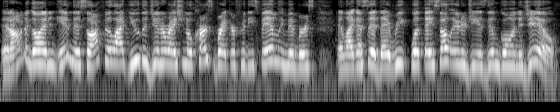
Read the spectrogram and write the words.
And I'm going to go ahead and end this. So I feel like you, the generational curse breaker for these family members. And like I said, they reap what they sow energy is them going to jail.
